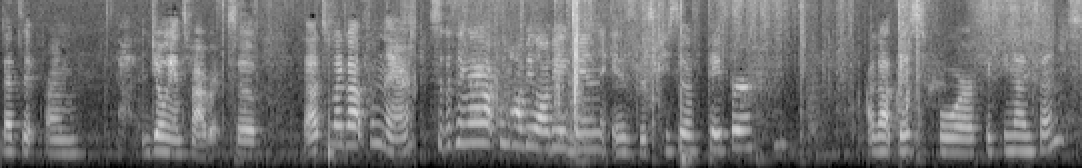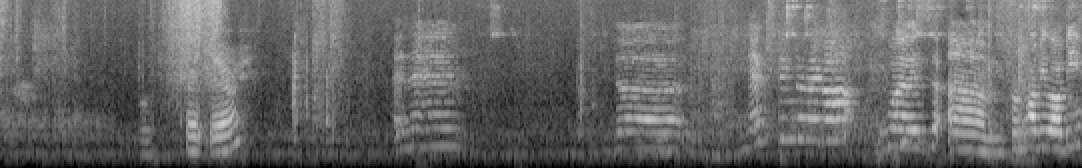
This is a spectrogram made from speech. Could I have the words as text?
that's it from Joann's Fabric. So that's what I got from there. So the thing I got from Hobby Lobby again is this piece of paper. I got this for 59 cents. Right there. And then the next thing that I got was um, from Hobby Lobby.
